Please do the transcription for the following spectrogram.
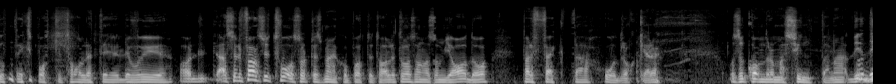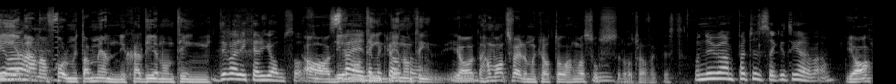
uppväxt på 80-talet. Det, det, var ju, alltså det fanns ju två sorters människor på 80-talet. Det var sådana som jag då, perfekta hårdrockare. Och så kom de här syntarna. Det, det, det är en var- annan form av människa. Det är någonting... Det var Rickard Jomshof, Ja, det är någonting, det är Sverigedemokraterna. någonting ja, Mm. han var inte sverigedemokrat då, han var sosse då tror jag faktiskt. Och nu är han partisekreterare va? Ja,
